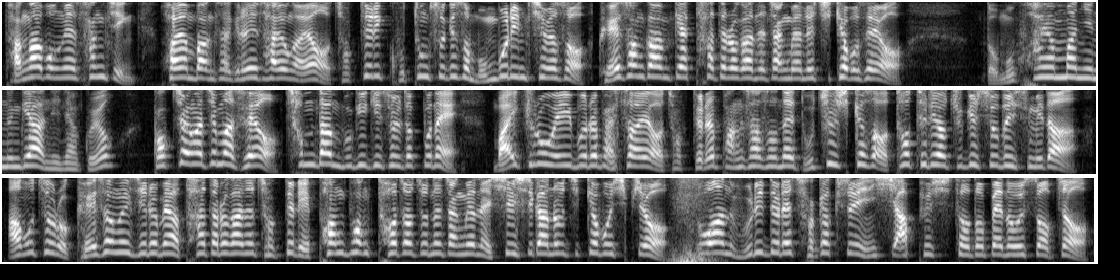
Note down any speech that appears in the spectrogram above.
방화봉의 상징 화염 방사기를 사용하여 적들이 고통 속에서 몸부림치면서 괴성과 함께 타들어가는 장면을 지켜보세요. 너무 화염만 있는 게 아니냐고요? 걱정하지 마세요. 첨단 무기 기술 덕분에 마이크로웨이브를 발사하여 적들을 방사선에 노출시켜서 터트려 죽일 수도 있습니다. 아무쪼록 괴성을 지르며 타들어가는 적들이 펑펑 터져주는 장면을 실시간으로 지켜보십시오. 또한 우리들의 저격수인 샤프시터도 빼놓을 수 없죠.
